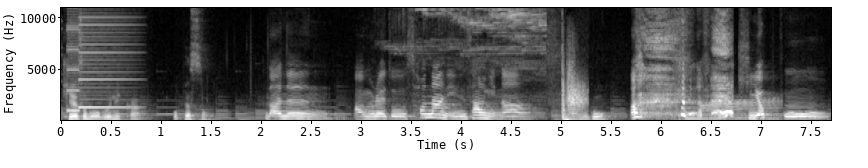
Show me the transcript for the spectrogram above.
키에서 먹으니까 뽑혔어. 나는 아무래도 선한 인상이나 아니고 귀엽고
